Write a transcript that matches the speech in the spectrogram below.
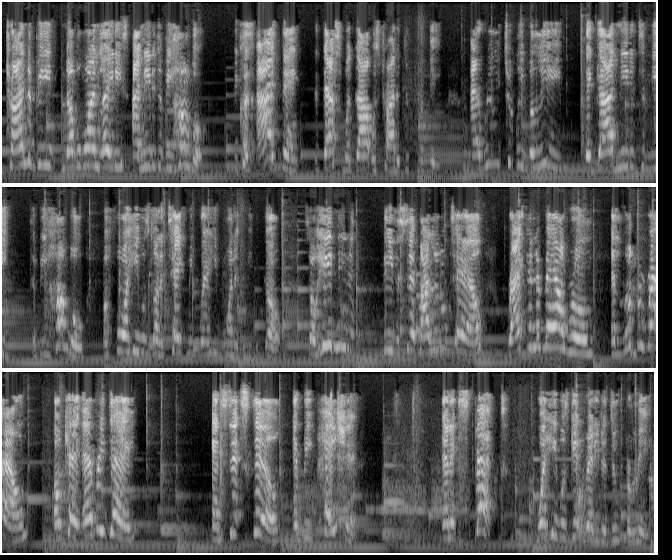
trying to be number one, ladies. I needed to be humble because I think that that's what God was trying to do for me. I really truly believe that God needed to me to be humble before He was going to take me where He wanted me to go. So He needed me to sit my little tail right in the mail room and look around, okay, every day and sit still and be patient and expect what he was getting ready to do for me.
